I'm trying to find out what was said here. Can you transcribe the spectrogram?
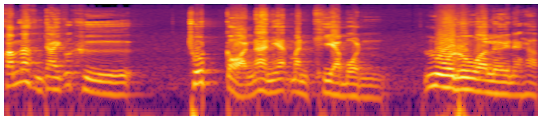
ความน่าสนใจก็คือชุดก่อนหน้านี้มันเคลียร์บน รัวๆเลยนะครับ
